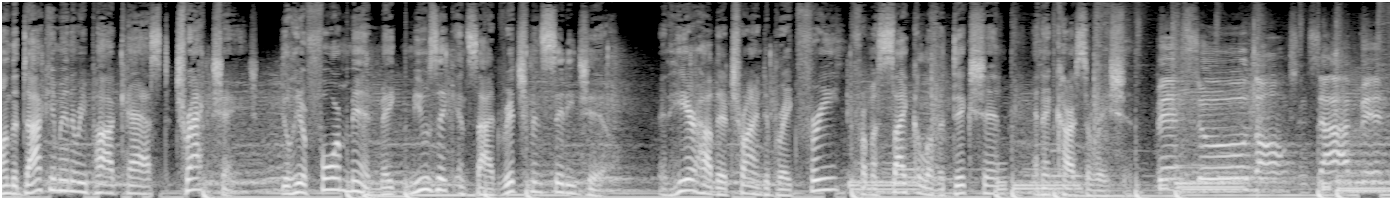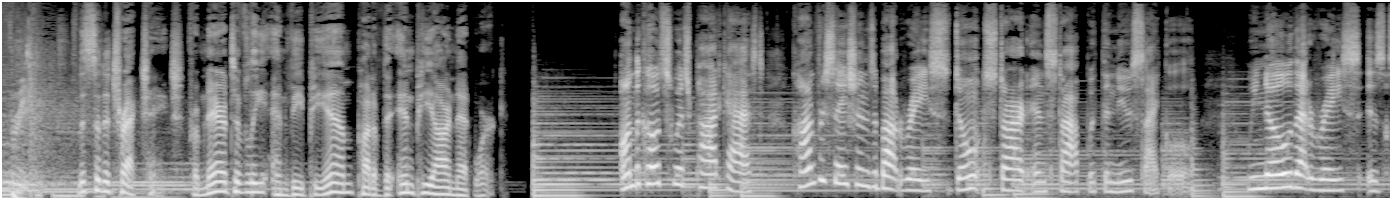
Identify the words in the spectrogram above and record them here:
On the documentary podcast Track Change, you'll hear four men make music inside Richmond City Jail and hear how they're trying to break free from a cycle of addiction and incarceration. Been so long since I've been free. Listen to Track Change from Narratively and VPM, part of the NPR network. On the Code Switch podcast, conversations about race don't start and stop with the news cycle. We know that race is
